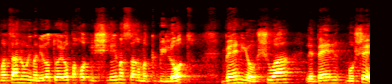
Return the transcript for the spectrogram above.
מצאנו, אם אני לא טועה, לא פחות מ-12 מקבילות בין יהושע לבין משה.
